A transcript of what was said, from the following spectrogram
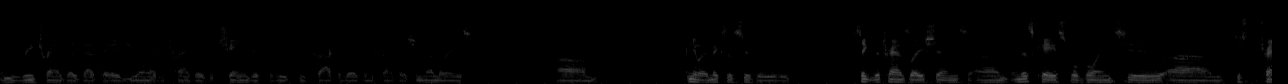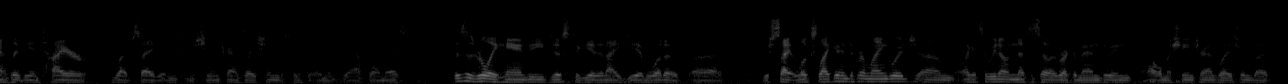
and you retranslate that page. You only have to translate the changes because we keep track of those in translation memories. Um, anyway, it makes it super easy. Sync the translations. Um, in this case, we're going to um, just translate the entire website into machine translation. This is an example on this. This is really handy just to get an idea of what a uh, your site looks like in a different language. Um, like I said, we don't necessarily recommend doing all machine translation, but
